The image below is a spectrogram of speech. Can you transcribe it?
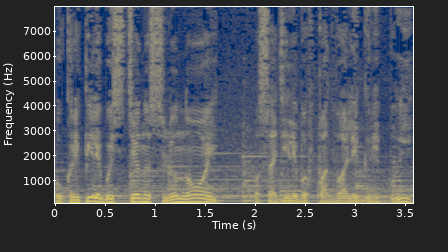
укрепили бы стены слюной, посадили бы в подвале грибы,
